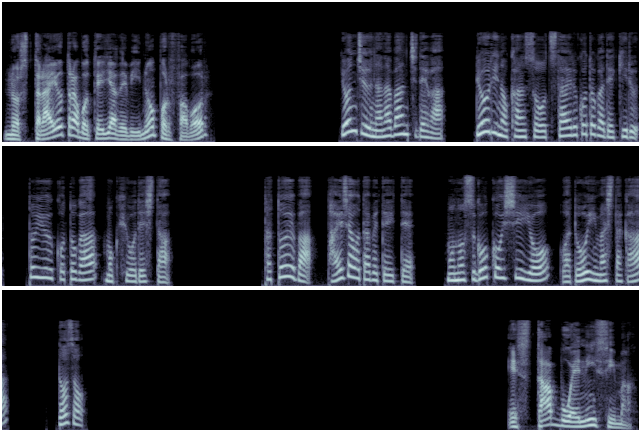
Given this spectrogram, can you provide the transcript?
¿Nos trae otra botella de vino, por favor? 47番地では、料理の感想を伝えることができるということが目標でした。例えば、パエジャを食べていて、ものすごく美味しいよはどう言いましたかどうぞ。Está buenísima.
